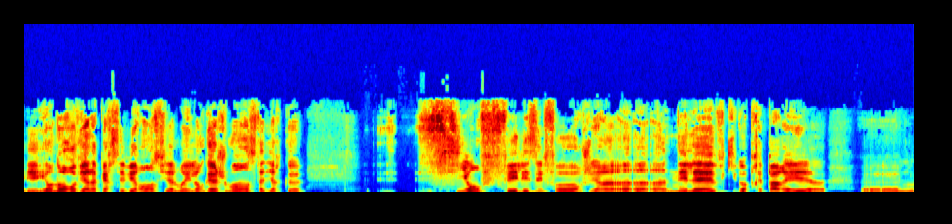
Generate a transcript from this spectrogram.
et, on en revient à la persévérance finalement et l'engagement, c'est-à-dire que si on fait les efforts, je veux dire, un, élève qui doit préparer euh, euh,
